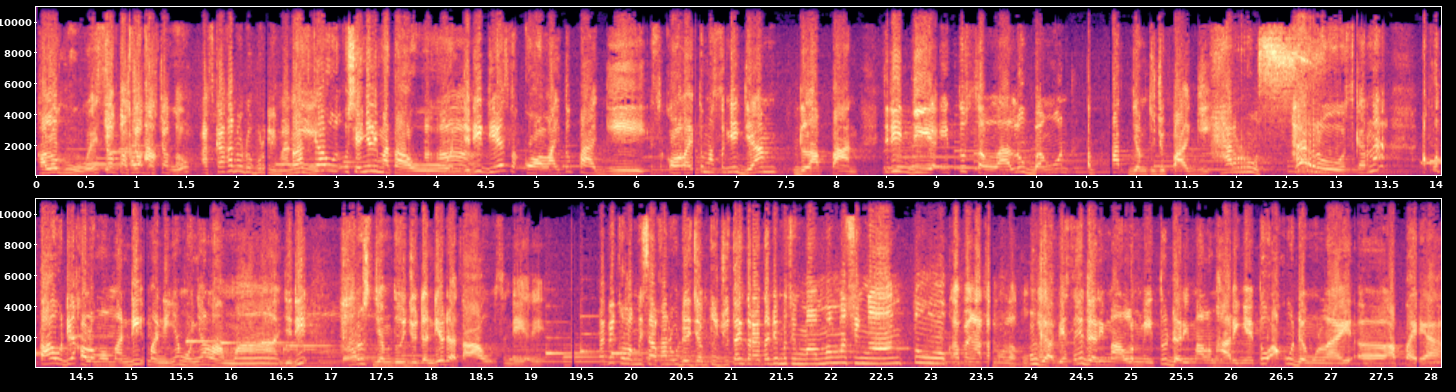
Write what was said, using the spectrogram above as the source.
Kalau gue sih, Contoh, kalau contoh, aku, contoh. Aska kan udah umur lima nih. Raska u- usianya lima tahun, Ah. jadi dia sekolah itu pagi. Sekolah itu masuknya jam 8 Jadi dia itu selalu bangun tepat jam 7 pagi. Harus. Harus, karena aku tahu dia kalau mau mandi, mandinya maunya lama. Jadi harus jam 7 dan dia udah tahu sendiri. Tapi kalau misalkan udah jam 7 tadi ternyata dia masih mama masih ngantuk, apa yang akan lo lakukan? Enggak, biasanya dari malam itu, dari malam harinya itu aku udah mulai eh, apa ya,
